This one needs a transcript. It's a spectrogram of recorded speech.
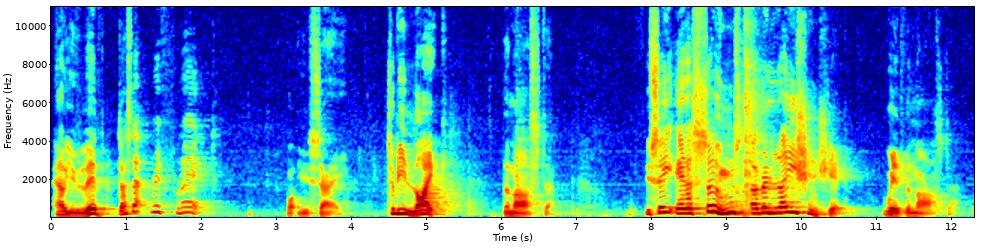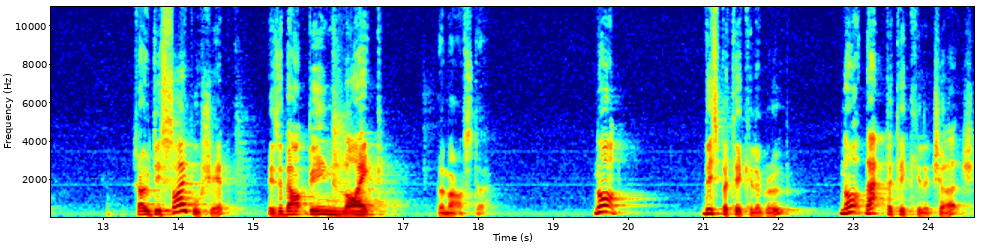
how you live, does that reflect what you say? To be like the Master. You see, it assumes a relationship with the Master. So, discipleship is about being like the Master. Not this particular group, not that particular church,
